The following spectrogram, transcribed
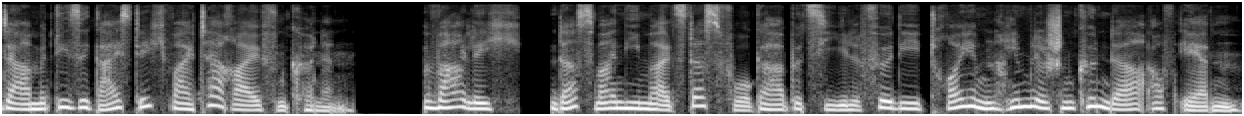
damit diese geistig weiter reifen können. Wahrlich, das war niemals das Vorgabeziel für die treuen himmlischen Künder auf Erden.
